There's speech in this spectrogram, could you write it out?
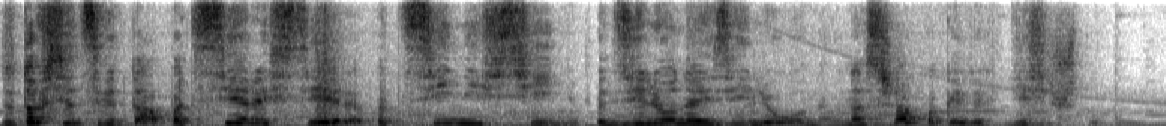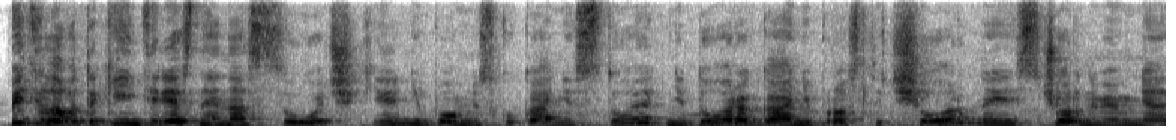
Зато все цвета, под серый-серый, под синий-синий, под зеленое-зеленое. У нас шапок этих 10 штук. Видела вот такие интересные носочки. Не помню, сколько они стоят, недорого. Они просто черные. С черными у меня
